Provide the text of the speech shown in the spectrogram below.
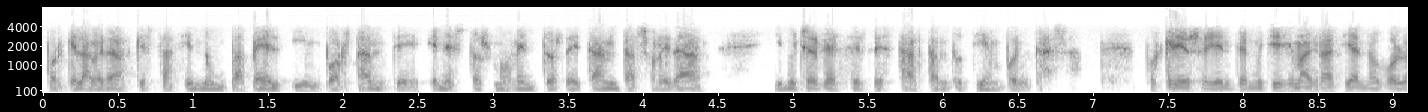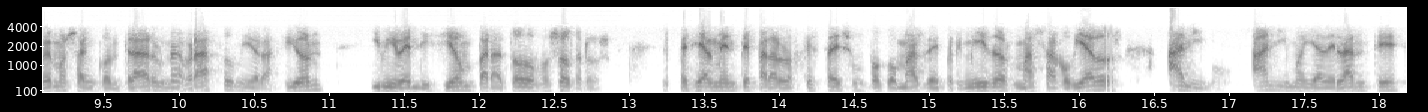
porque la verdad que está haciendo un papel importante en estos momentos de tanta soledad y muchas veces de estar tanto tiempo en casa. Pues queridos oyentes, muchísimas gracias, nos volvemos a encontrar, un abrazo, mi oración y mi bendición para todos vosotros, especialmente para los que estáis un poco más deprimidos, más agobiados, ánimo, ánimo y adelante,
